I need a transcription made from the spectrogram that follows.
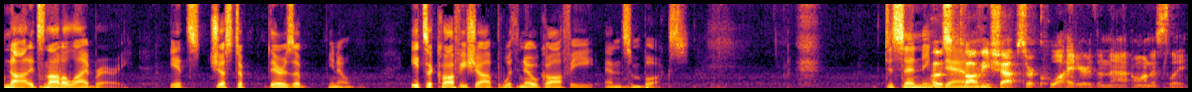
not it's not a library. It's just a there's a, you know, it's a coffee shop with no coffee and some books. Descending most down coffee shops are quieter than that honestly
